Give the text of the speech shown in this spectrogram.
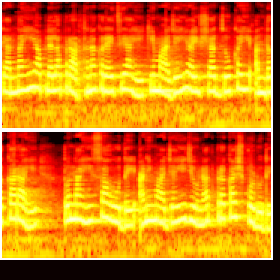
त्यांनाही आपल्याला प्रार्थना करायची आहे की माझ्याही आयुष्यात जो काही अंधकार आहे तो नाहीसा होऊ दे आणि माझ्याही जीवनात प्रकाश पडू दे.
